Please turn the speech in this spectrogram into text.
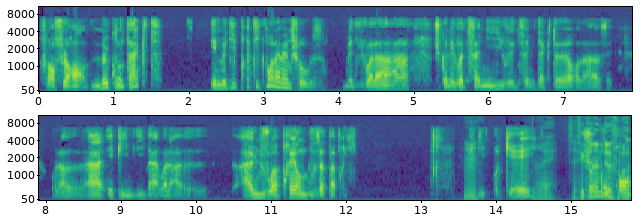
Florent, Florent me contacte et me dit pratiquement la même chose. Il me dit voilà, je connais votre famille, vous êtes une famille d'acteurs, voilà, voilà, hein. et puis il me dit bah voilà, euh, à une voix près, on ne vous a pas pris. Je hmm. dis ok. Ouais. Ça fait quand même deux fois.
